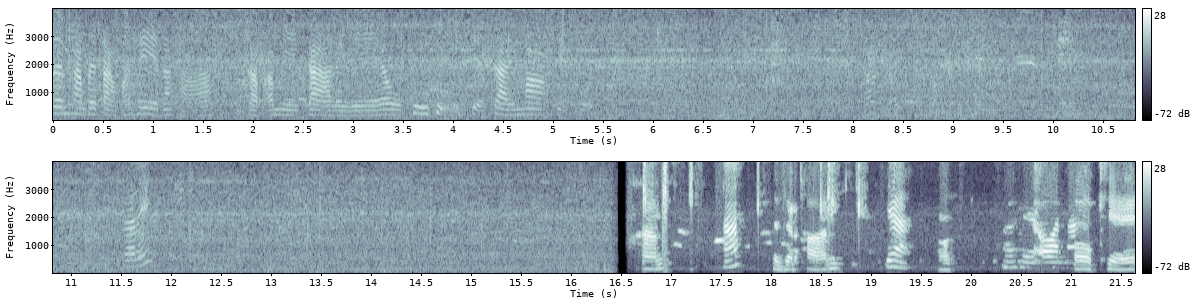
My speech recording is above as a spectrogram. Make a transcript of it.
เดินทางไปต่างประเทศนะคะกลับอเมริกาแล้วคู่หูเสียใจมากทุกคน อะไร On? ฮะ Is it on? yeah Okay. โอเคออนนะ okay.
